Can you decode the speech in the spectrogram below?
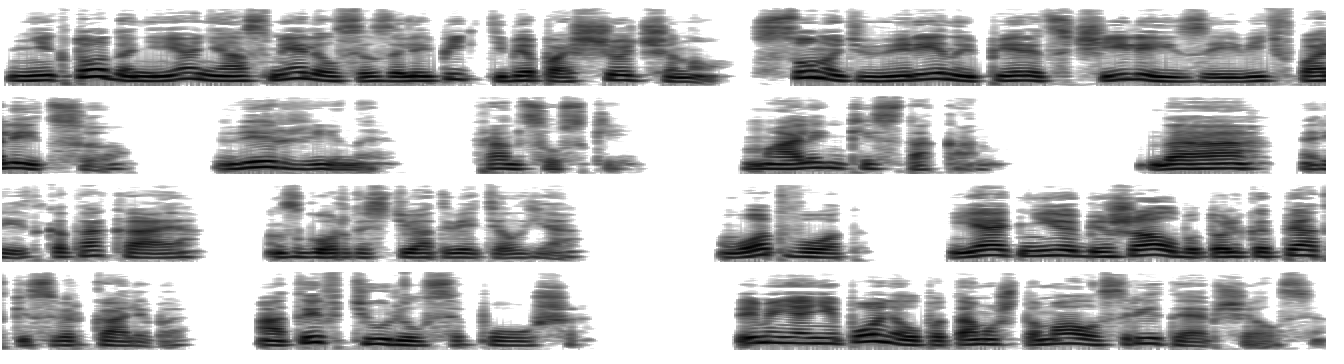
Никто до нее не осмелился залепить тебе пощечину, сунуть в верины перец чили и заявить в полицию. Верины, французский. Маленький стакан. Да, Ритка такая, с гордостью ответил я. Вот-вот. Я от нее бежал бы, только пятки сверкали бы. А ты втюрился по уши. Ты меня не понял, потому что мало с Ритой общался.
